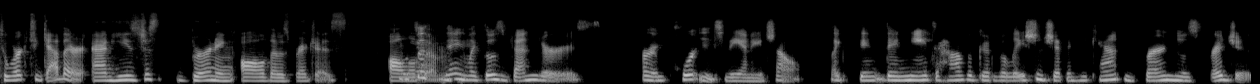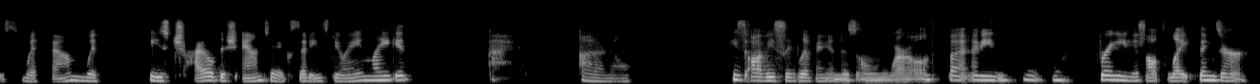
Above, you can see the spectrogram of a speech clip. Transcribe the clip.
to work together. And he's just burning all those bridges, all That's of the them. thing. Like those vendors are important to the NHL. Like they, they need to have a good relationship and he can't burn those bridges with them with these childish antics that he's doing. Like it, I don't know. He's obviously living in his own world, but I mean, bringing this all to light, things are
